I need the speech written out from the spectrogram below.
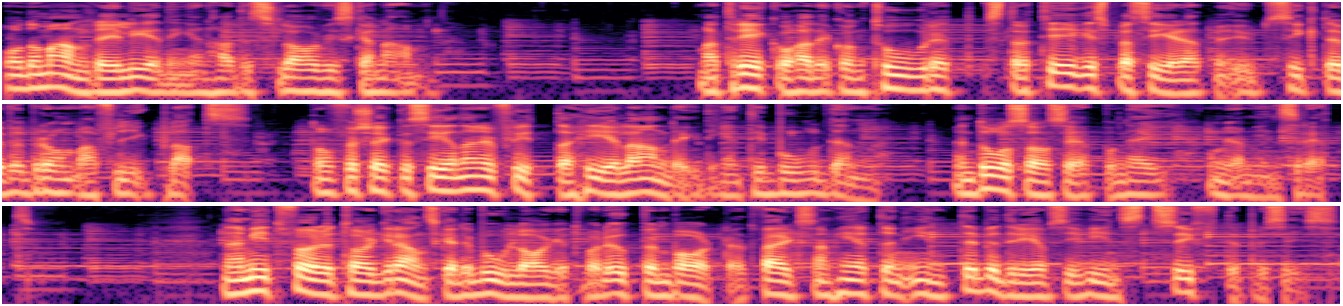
och de andra i ledningen hade slaviska namn. Matreko hade kontoret strategiskt placerat med utsikt över Bromma flygplats. De försökte senare flytta hela anläggningen till Boden, men då sa Säpo nej om jag minns rätt. När mitt företag granskade bolaget var det uppenbart att verksamheten inte bedrevs i vinstsyfte precis.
